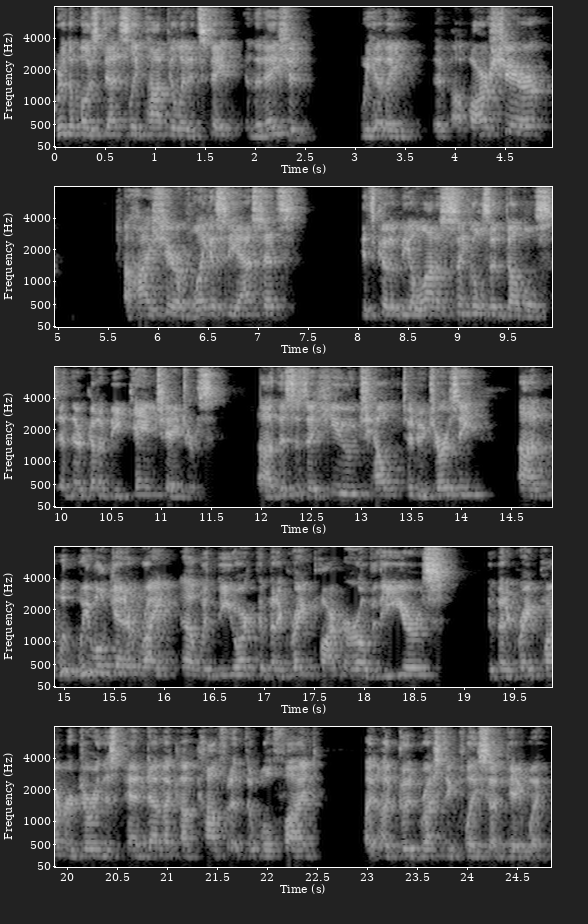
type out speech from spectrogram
We're the most densely populated state in the nation. We have a, a our share, a high share of legacy assets. It's going to be a lot of singles and doubles, and they're going to be game changers. Uh, this is a huge help to New Jersey. Uh, we will get it right uh, with New York. They've been a great partner over the years. They've been a great partner during this pandemic. I'm confident that we'll find a, a good resting place on Gateway.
